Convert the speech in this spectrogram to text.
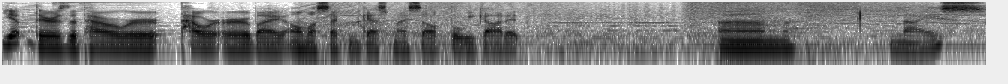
Yep, there's the power power herb. I almost second guessed myself, but we got it. Um, Nice.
